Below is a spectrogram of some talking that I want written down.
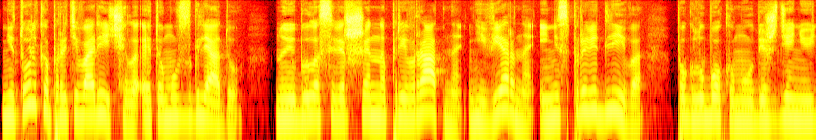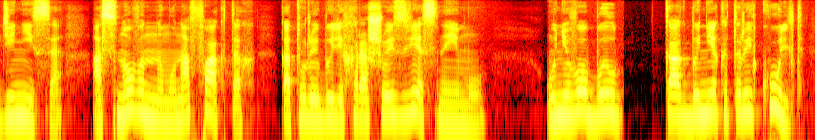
не только противоречило этому взгляду, но и было совершенно превратно, неверно и несправедливо, по глубокому убеждению Дениса, основанному на фактах, которые были хорошо известны ему. У него был как бы некоторый культ –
